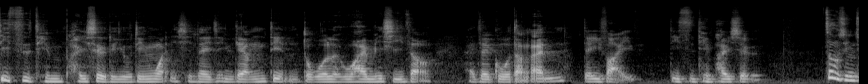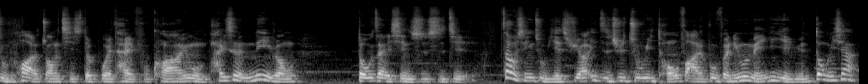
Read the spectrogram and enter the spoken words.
第四天拍摄的有点晚，现在已经两点多了，我还没洗澡，还在过档案。Day five，第四天拍摄，造型组化的妆其实都不会太浮夸，因为我们拍摄的内容都在现实世界。造型组也需要一直去注意头发的部分，因为每一个演员动一下。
